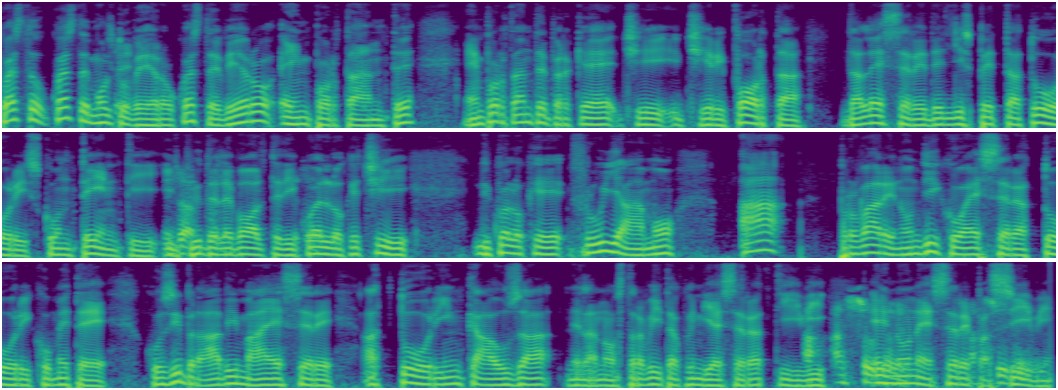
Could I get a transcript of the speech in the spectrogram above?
Questo, questo, è molto sì. vero, questo è vero, è importante, è importante perché ci, ci riporta dall'essere degli spettatori scontenti esatto. il più delle volte di, esatto. quello che ci, di quello che fruiamo a provare, non dico essere attori come te, così bravi, ma essere attori in causa nella nostra vita, quindi essere attivi ah, e non essere passivi.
